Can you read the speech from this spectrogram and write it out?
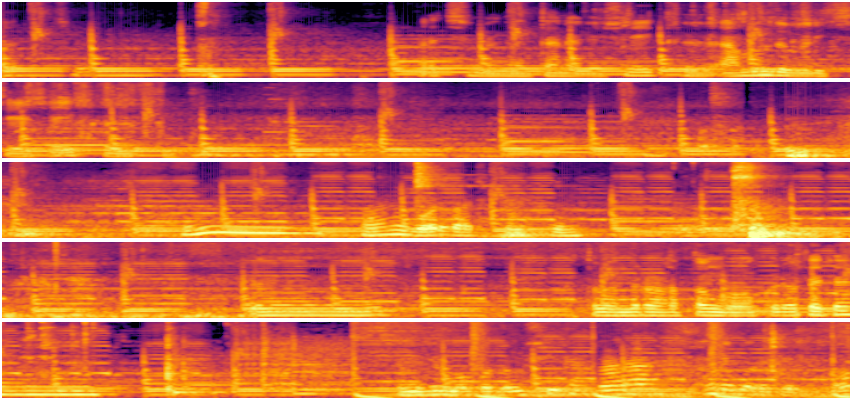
아침. 아침은 간단하게 쉐이크 아몬드 브릭스의 쉐이크. 음, 아 머리가 아주 긴 음, 또 만들어 놨던 거. 끓여 짜잔 점심 먹고 좀 쉬다가 촬영을 해주고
